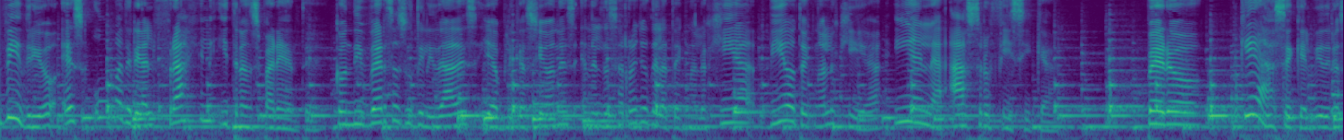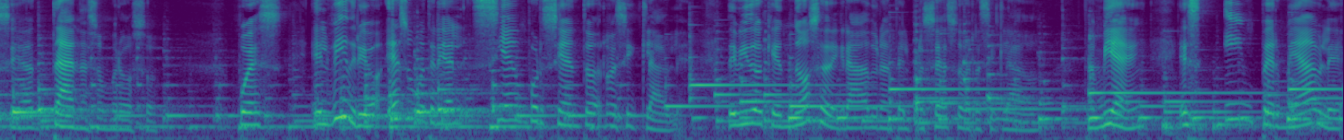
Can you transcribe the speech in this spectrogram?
El vidrio es un material frágil y transparente, con diversas utilidades y aplicaciones en el desarrollo de la tecnología, biotecnología y en la astrofísica. Pero, ¿qué hace que el vidrio sea tan asombroso? Pues el vidrio es un material 100% reciclable, debido a que no se degrada durante el proceso de reciclado. También es impermeable,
